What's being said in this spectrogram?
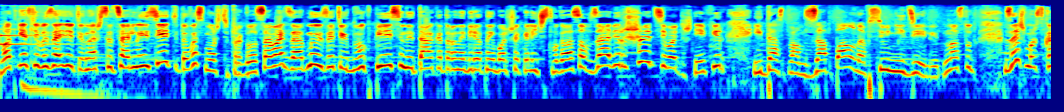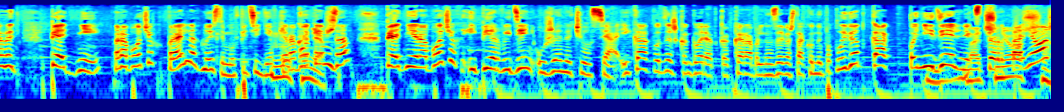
Вот если вы зайдете в наши социальные сети, то вы сможете проголосовать за одну из этих двух песен, и та, которая наберет наибольшее количество голосов, завершит сегодняшний эфир и даст вам запал на всю неделю. У нас тут, знаешь, можно сказать, пять дней рабочих, правильно? Ну, если мы в пятидневке Ну, работаем, конечно. да? Пять дней рабочих, и первый день уже начался. И как, вот знаешь, как говорят, как корабль назовешь, так он и поплывет. Как понедельник Начнешь. стартанешь,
